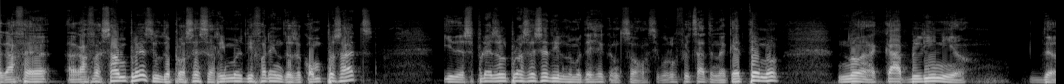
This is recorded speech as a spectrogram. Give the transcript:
agafa, agafa samples i el de processa ritmes diferents de compassats i després el processa dins la mateixa cançó. Si vos heu fixat en aquest tema, no hi ha cap línia de,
